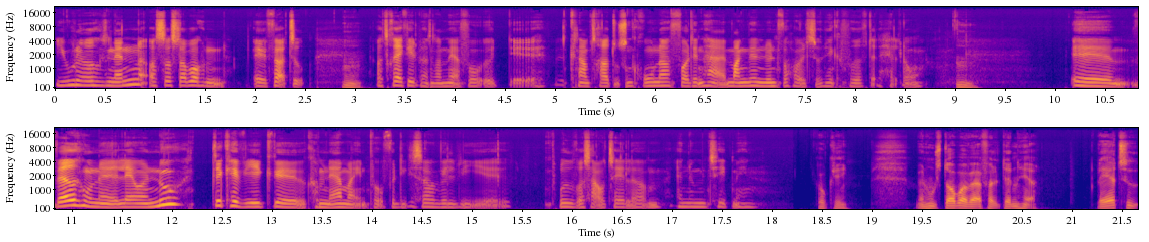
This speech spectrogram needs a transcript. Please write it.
i unødet hos hinanden, og så stopper hun øh, før tid. Mm. Og 83 med at få øh, knap 30.000 kroner for den her manglende lønforhold, hun ikke har fået efter et halvt år. Mm. Øh, hvad hun øh, laver nu, det kan vi ikke øh, komme nærmere ind på, fordi så vil vi øh, bryde vores aftale om anonymitet med hende. Okay. Men hun stopper i hvert fald den her læretid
